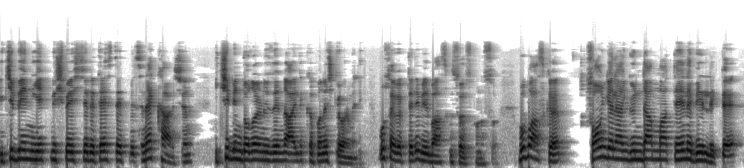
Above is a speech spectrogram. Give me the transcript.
2075'leri test etmesine karşın 2000 doların üzerinde aylık kapanış görmedik. Bu sebeple de bir baskı söz konusu. Bu baskı son gelen gündem maddeyle birlikte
